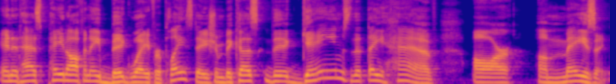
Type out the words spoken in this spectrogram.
And it has paid off in a big way for PlayStation because the games that they have are amazing.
